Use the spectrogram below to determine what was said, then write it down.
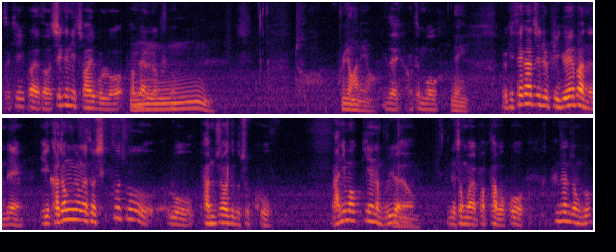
그래서 케이바에서 시그니처 하이볼로 판매하려고. 음, 저, 훌륭하네요. 네, 아무튼 뭐 네. 이렇게 세 가지를 비교해봤는데 이게 가정용에서 식후주로 반주하기도 좋고 많이 먹기에는 물려요. 근데 정말 밥 다 먹고 한 잔 정도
